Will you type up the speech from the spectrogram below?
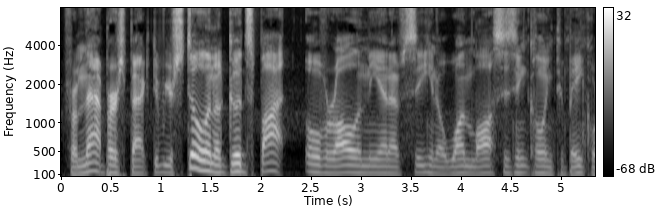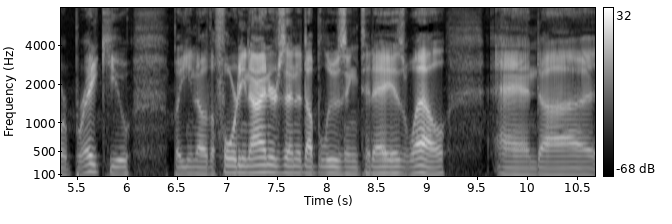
From that perspective, you're still in a good spot overall in the NFC. You know, one loss isn't going to make or break you, but, you know, the 49ers ended up losing today as well, and, uh,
